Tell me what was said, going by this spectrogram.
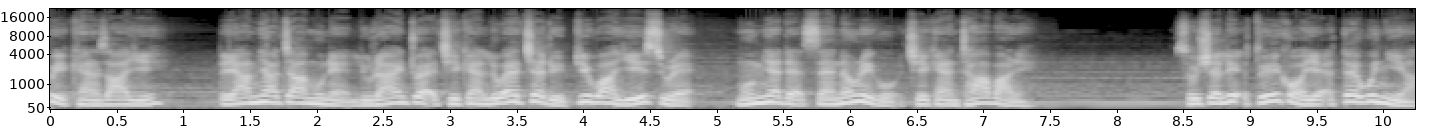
ဝေခံစားရေး တရားမျှတမှုနဲ့လူတိုင်းအတွက်အခြေခံလိုအပ်ချက်တွေပြည့်ဝရေးဆိုတဲ့မွန်မြတ်တဲ့စံနှုန်းတွေကိုအခြေခံထားပါတယ်။ဆိုရှယ်လစ်အသွေးခေါ်ရဲ့အသက်ဝိညာဉ်ဟာ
